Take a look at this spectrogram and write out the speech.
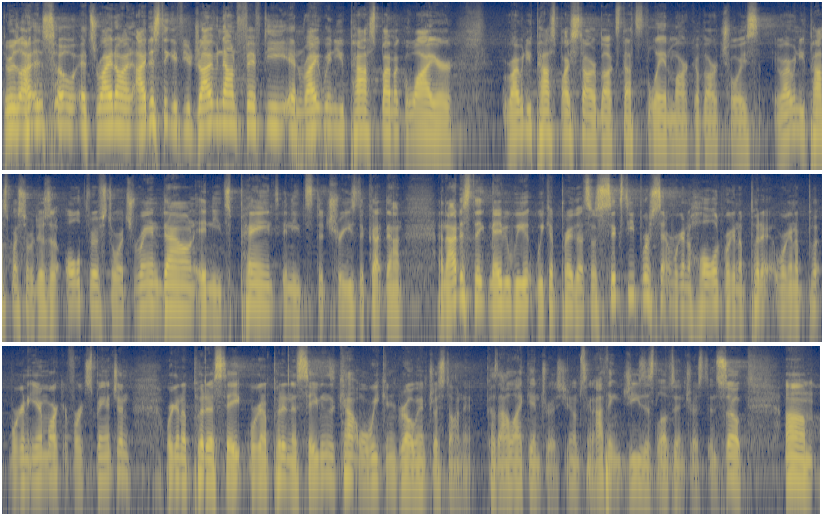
there's so it's right on. I just think if you're driving down 50, and right when you pass by Maguire, right when you pass by Starbucks, that's the landmark of our choice. Right when you pass by Starbucks, there's an old thrift store. It's ran down. It needs paint. It needs the trees to cut down. And I just think maybe we, we could pray that. So 60% we're going to hold. We're going to put it. We're going to put. We're going to earmark it for expansion. We're going to put a save. We're going to put it in a savings account where we can grow interest on it because I like interest. You know what I'm saying? I think Jesus loves interest. And so um,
